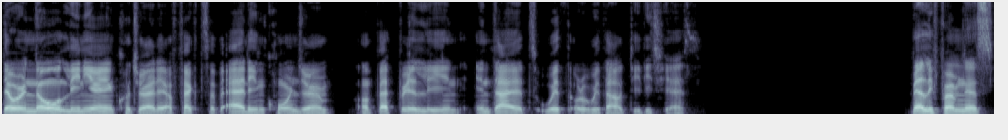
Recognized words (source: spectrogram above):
There were no linear and quadratic effects of adding corn germ on fat-free lean in diets with or without DDGS. Belly firmness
